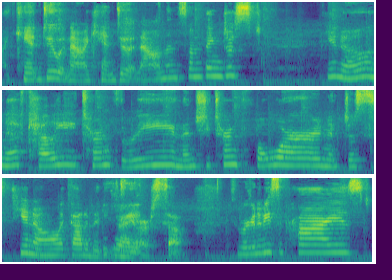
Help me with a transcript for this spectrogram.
I can't do it now. I can't do it now. And then something just, you know, Nev Kelly turned three and then she turned four and it just, you know, it got a bit Right. easier. So, so we're going to be surprised.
